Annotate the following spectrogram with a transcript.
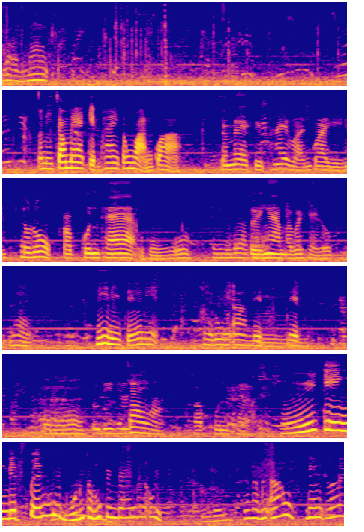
หวานมาก อันนี้เจ้าแม่เก็บให้ต้องหวานกว่า เจะแม่เก็บให้หวานกว่าหญิง ดูลูกขอบคุณค่ะ โอ้โหเลือกสวยงามเอาไว้ใส่ลูกนี่นี่นี่เจ๊นี่ให้ลูกนี้อะเด็ดเด็ด ดเลยดูดีใช่ไหมใช่ค่ะ ขอบคุณค่ะเฮ้ยเก่งเด็ดเป็นเด็ดหูมีแต่ลูกแดงๆนะอุ้ยนั่นน่ะไม่เอาเด็ดเลย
